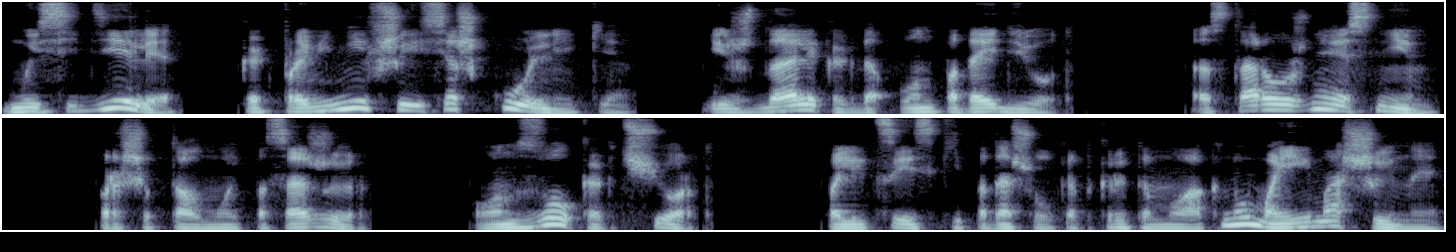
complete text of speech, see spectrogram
Мы сидели, как провинившиеся школьники, и ждали, когда он подойдет. «Осторожнее с ним», — прошептал мой пассажир. «Он зол, как черт». Полицейский подошел к открытому окну моей машины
